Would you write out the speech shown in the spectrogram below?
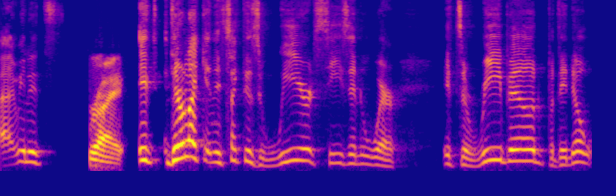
I mean, it's right. It's they're like it's like this weird season where it's a rebuild, but they don't.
